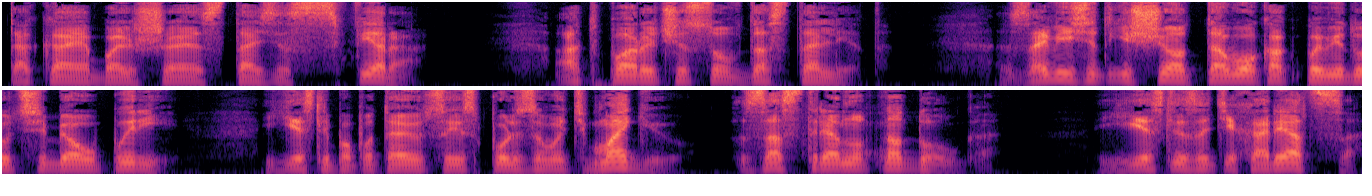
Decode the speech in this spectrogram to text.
Такая большая стазис-сфера от пары часов до ста лет. Зависит еще от того, как поведут себя упыри. Если попытаются использовать магию, застрянут надолго. Если затихарятся,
